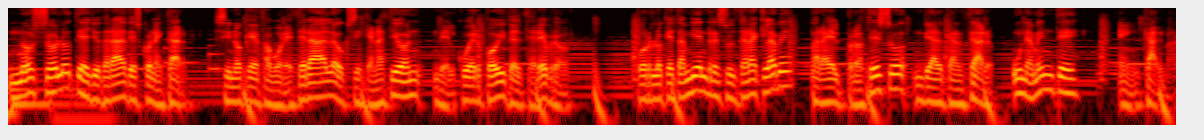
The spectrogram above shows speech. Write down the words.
No solo te ayudará a desconectar, sino que favorecerá la oxigenación del cuerpo y del cerebro, por lo que también resultará clave para el proceso de alcanzar una mente en calma.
